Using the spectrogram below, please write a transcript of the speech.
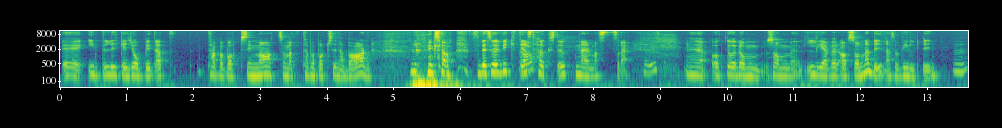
eh, inte lika jobbigt att tappa bort sin mat som att tappa bort sina barn. liksom. Så det som är viktigast högst upp, närmast sådär. Ja, Eh, och då de som lever av sådana bin, alltså vildbin. Mm.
